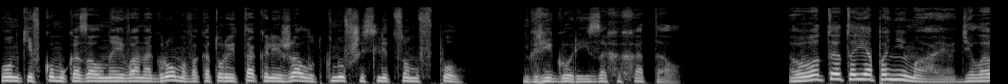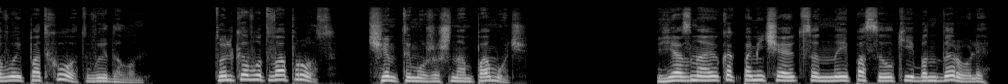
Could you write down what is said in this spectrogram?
Он кивком указал на Ивана Громова, который так и лежал, уткнувшись лицом в пол. Григорий захохотал. «Вот это я понимаю, деловой подход», — выдал он. «Только вот вопрос, чем ты можешь нам помочь?» «Я знаю, как помечают ценные посылки и бандероли».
